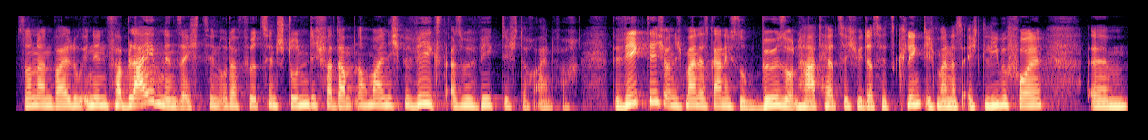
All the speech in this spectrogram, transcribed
sondern weil du in den verbleibenden 16 oder 14 Stunden dich verdammt nochmal nicht bewegst. Also beweg dich doch einfach. Beweg dich, und ich meine das gar nicht so böse und hartherzig, wie das jetzt klingt. Ich meine das echt liebevoll. Ähm,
